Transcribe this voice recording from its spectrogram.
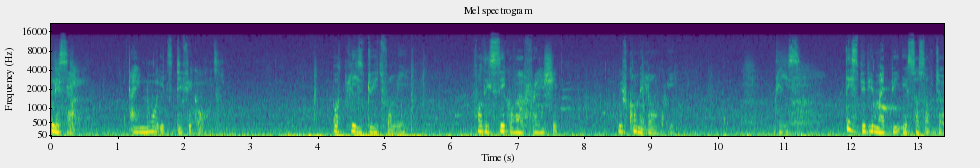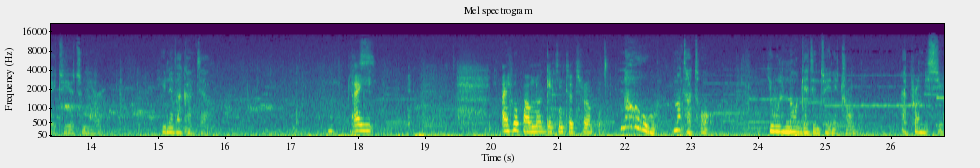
Listen, I know it's difficult. But please do it for me. For the sake of our friendship. We've come a long way. Please. This baby might be a source of joy to you tomorrow. You never can tell. I... I hope I'll not get into trouble. No, not at all. You will not get into any trouble. I promise you.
